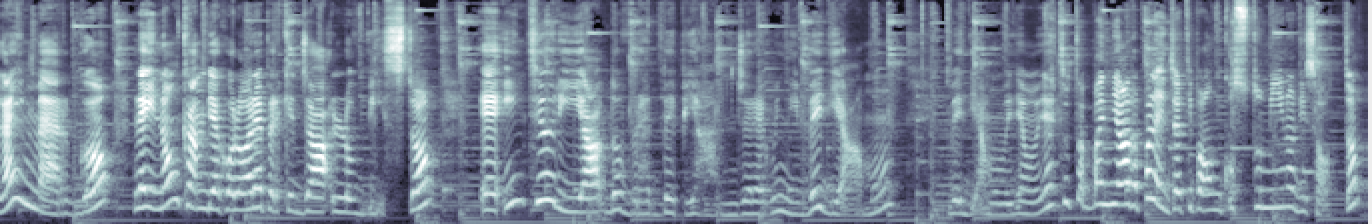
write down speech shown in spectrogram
la immergo, lei non cambia colore perché già l'ho visto e in teoria dovrebbe piangere, quindi vediamo. Vediamo, vediamo, è tutta bagnata, poi lei già tipo ha un costumino di sotto.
